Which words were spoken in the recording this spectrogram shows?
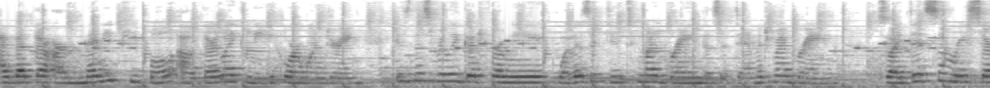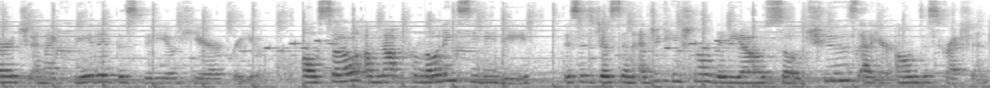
I bet there are many people out there like me who are wondering, is this really good for me? What does it do to my brain? Does it damage my brain? So I did some research and I created this video here for you. Also, I'm not promoting CBD. This is just an educational video, so choose at your own discretion.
